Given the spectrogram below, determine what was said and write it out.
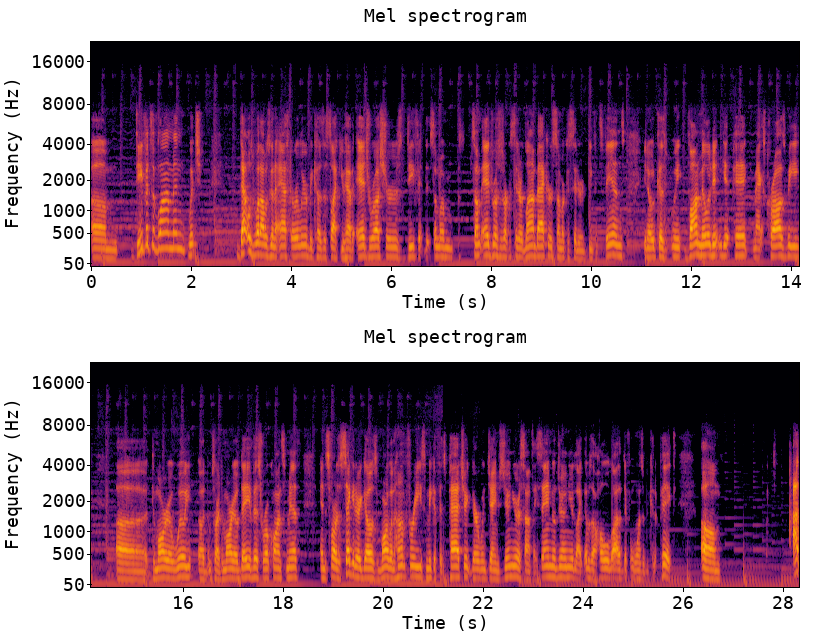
Um, defensive linemen, which that was what I was going to ask earlier because it's like you have edge rushers, defense. Some of them, some edge rushers are considered linebackers, some are considered defensive ends. You know, because we, Von Miller didn't get picked, Maxx Crosby, uh, Demario William, uh, I'm sorry, Demario Davis, Roquan Smith, and as far as the secondary goes, Marlon Humphreys, Minkah Fitzpatrick, Derwin James Jr., Asante Samuel Jr. Like there was a whole lot of different ones that we could have picked. Um, I,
